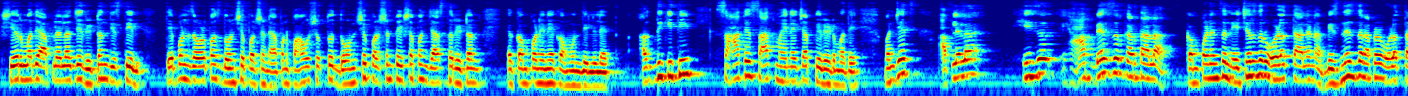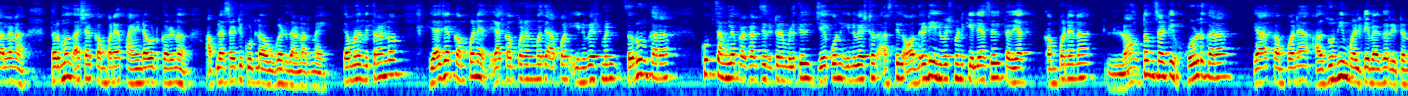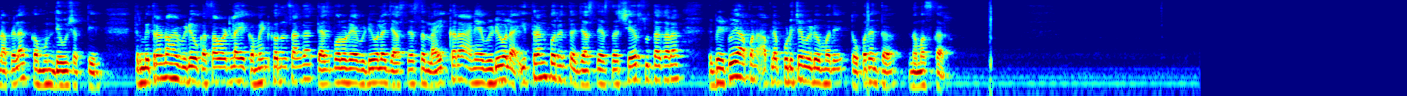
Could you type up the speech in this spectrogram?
शेअरमध्ये आपल्याला जे रिटर्न दिसतील ते पण जवळपास दोनशे पर्सेंट आहे. आपण पाहू शकतो दोनशे पर्सेंटपेक्षा पण जास्त रिटर्न या कंपनीने कमवून दिलेले आहेत. अगदी किती? सहा ते सात महिन्याच्या पिरियडमध्ये म्हणजेच आपल्याला ही जर हा अभ्यास जर करता आला कंपन्यांचं नेचर जर ओळखता आलं ना बिझनेस जर आपल्याला ओळखता आला ना तर मग अशा कंपन्या फाइंड आउट करणं आपल्यासाठी कुठलं अवघड जाणार नाही. त्यामुळे मित्रांनो या ज्या कंपन्या आहेत या कंपन्यांमध्ये आपण इन्व्हेस्टमेंट जरूर करा. खूप चांगल्या प्रकारचे रिटर्न मिळतील. जे कोण इन्व्हेस्टर असतील ऑलरेडी इन्व्हेस्टमेंट केली असेल तर या कंपन्यांना लाँग टर्मसाठी होल्ड करा. या कंपन्या अजूनही मल्टीबॅगर रिटर्न आपल्याला कमवून देऊ शकतील. तर मित्रांनो हा व्हिडिओ कसा वाटला हे कमेंट करून सांगा. त्याचबरोबर या व्हिडिओला जास्तीत जास्त लाईक करा आणि या व्हिडिओला इतरांपर्यंत जास्तीत जास्त शेअरसुद्धा करा. तर भेटूया आपण आपल्या पुढच्या व्हिडिओमध्ये तोपर्यंत नमस्कार.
